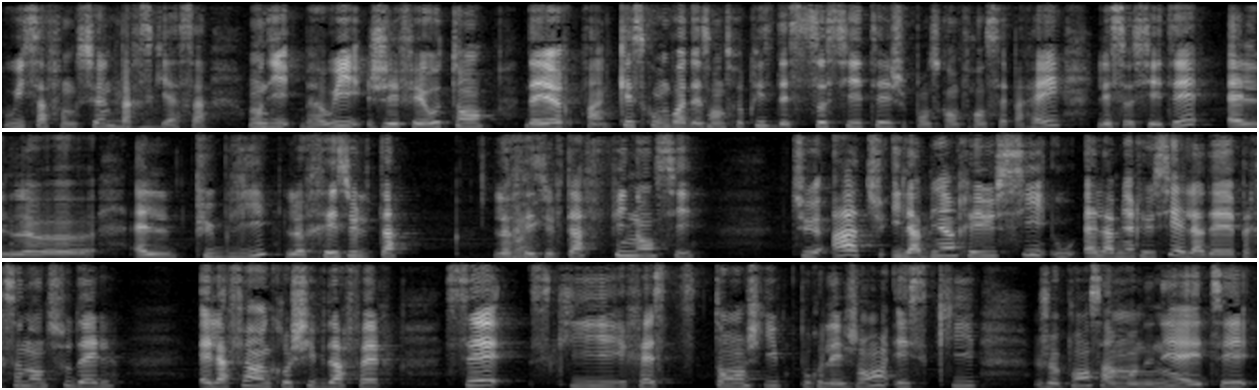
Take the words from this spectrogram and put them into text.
Oui, ça fonctionne parce mhm. qu'il y a ça. On dit, bah oui, j'ai fait autant. D'ailleurs, qu'est-ce qu'on voit des entreprises, des sociétés? Je pense qu'en France, c'est pareil. Les sociétés, elles, euh, elles publient le résultat, le résultat financier. Tu, ah, tu, il a bien réussi, ou elle a bien réussi, elle a des personnes en dessous d'elle. Elle a fait un gros chiffre d'affaires. C'est ce qui reste tangible pour les gens et ce qui, je pense, à un moment donné, a été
